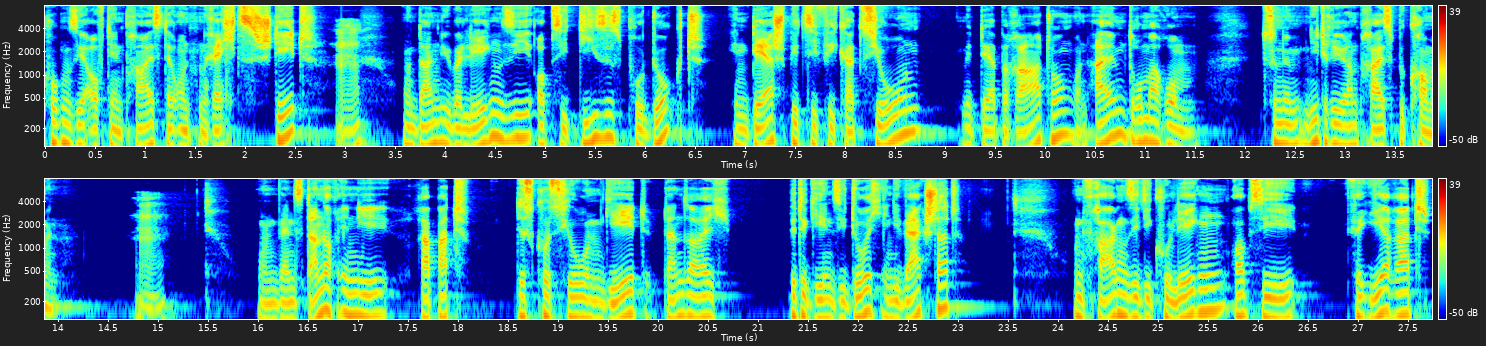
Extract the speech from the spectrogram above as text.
gucken Sie auf den Preis, der unten rechts steht. Mhm. Und dann überlegen Sie, ob Sie dieses Produkt in der Spezifikation mit der Beratung und allem drumherum zu einem niedrigeren Preis bekommen. Mhm. Und wenn es dann noch in die Rabattdiskussion geht, dann sage ich, bitte gehen Sie durch in die Werkstatt und fragen Sie die Kollegen, ob sie für Ihr Rad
